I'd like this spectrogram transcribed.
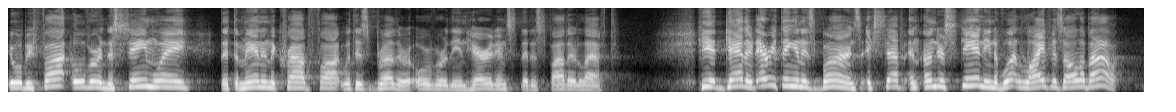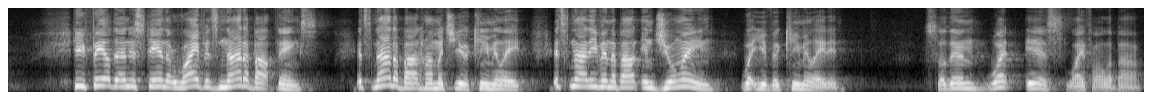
It will be fought over in the same way that the man in the crowd fought with his brother over the inheritance that his father left. He had gathered everything in his barns except an understanding of what life is all about. He failed to understand that life is not about things. It's not about how much you accumulate. It's not even about enjoying what you've accumulated. So then, what is life all about?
